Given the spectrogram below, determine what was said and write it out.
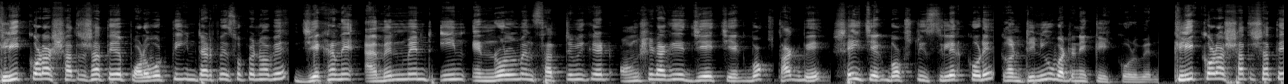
ক্লিক করার সাথে সাথে পরবর্তী ইন্টারফেস ওপেন হবে, যেখানে অ্যামেন্ডমেন্ট ইন এনরোলমেন্ট সার্টিফিকেট অংশের আগে যে চেকবক্স থাকবে, সেই চেকবক্সটি সিলেক্ট করে কন্টিনিউ বাটনে ক্লিক করবেন। ক্লিক করার সাথে সাথে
